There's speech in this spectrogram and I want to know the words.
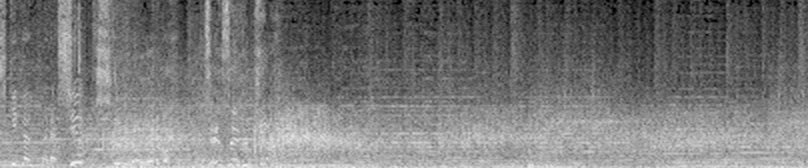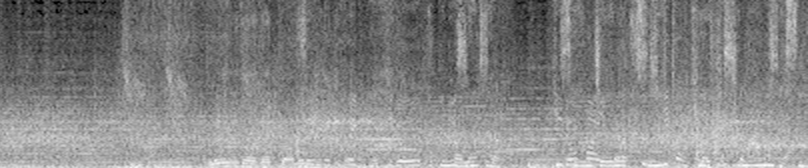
指揮官から指示修理が終われば前線復帰だ。レーダーがダメに戦略兵器の軌道を確認しました。軌道戦範囲から場の次指揮官から消えてし指示が来ましたまう。のですね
